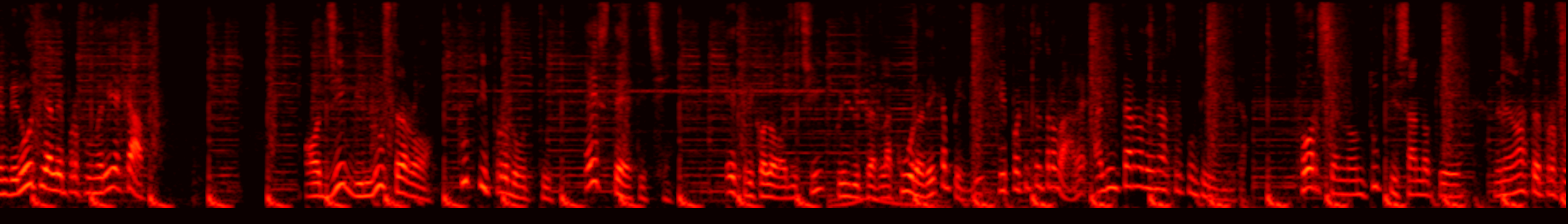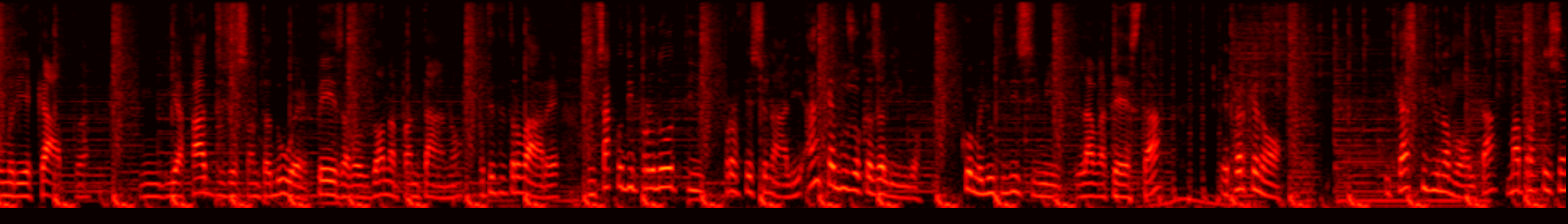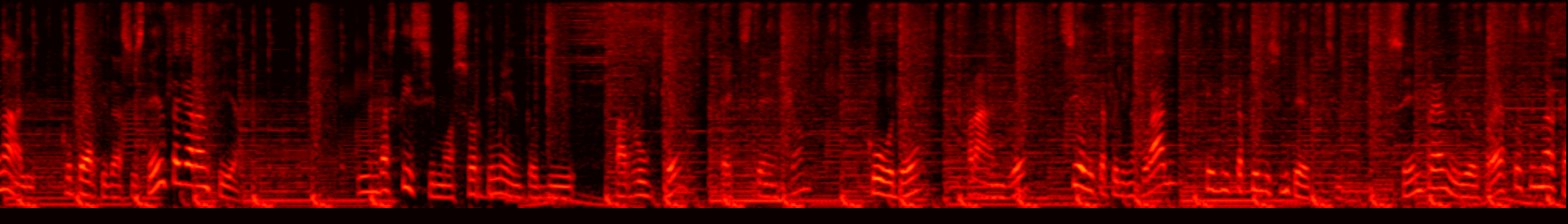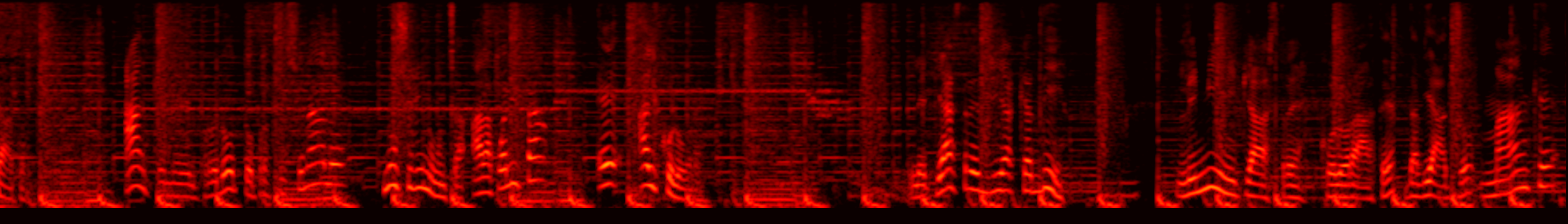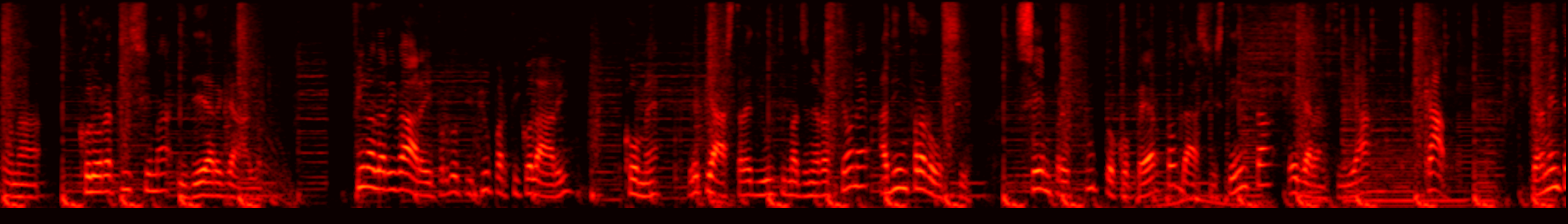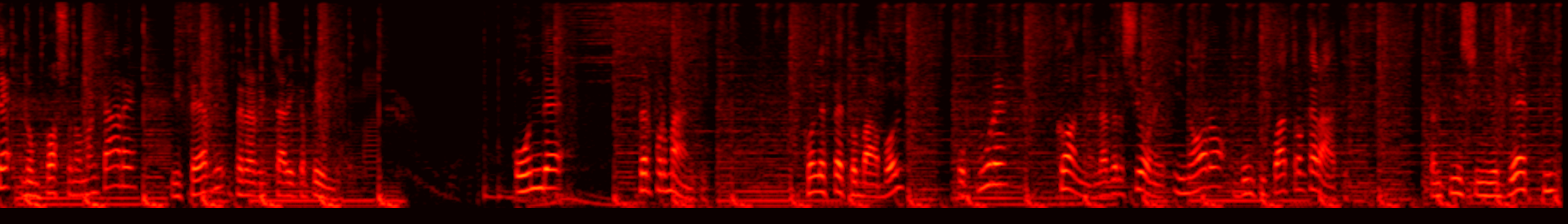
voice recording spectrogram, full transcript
benvenuti alle Profumerie Cap. Oggi vi illustrerò tutti i prodotti estetici e tricologici, quindi per la cura dei capelli, che potete trovare all'interno dei nostri punti vendita. Forse non tutti sanno che nelle nostre profumerie Cap in via Faggi 62, Pesaro, zona Pantano, potete trovare un sacco di prodotti professionali anche ad uso casalingo, come gli utilissimi lavatesta e perché no, i caschi di una volta, ma professionali, coperti da assistenza e garanzia. Un vastissimo assortimento di parrucche, extension, code, frange, sia di capelli naturali che di capelli sintetici, sempre al miglior prezzo sul mercato. Anche nel prodotto professionale non si rinuncia alla qualità e al colore. Le piastre GHD, le mini piastre colorate da viaggio, ma anche una coloratissima idea regalo. Fino ad arrivare ai prodotti più particolari, come le piastre di ultima generazione ad infrarossi, sempre tutto coperto da assistenza e garanzia CAP. Chiaramente non possono mancare i ferri per arricciare i capelli, onde performanti con l'effetto bubble oppure con la versione in oro 24 carati. Tantissimi oggetti,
